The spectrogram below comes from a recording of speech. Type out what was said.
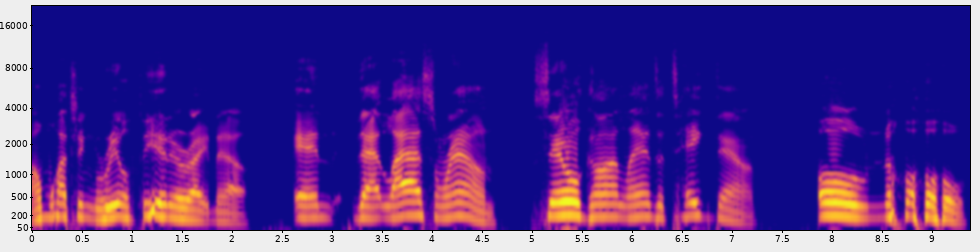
I'm watching real theater right now, and that last round, Cyril Gane lands a takedown. Oh no,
